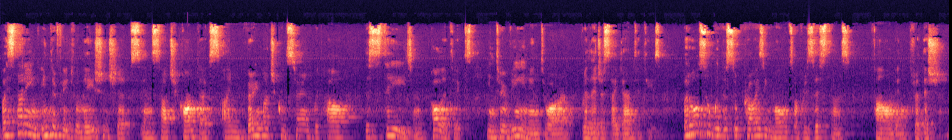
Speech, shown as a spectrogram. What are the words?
By studying interfaith relationships in such contexts, I'm very much concerned with how the state and politics intervene into our religious identities, but also with the surprising modes of resistance found in tradition.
